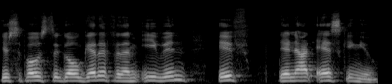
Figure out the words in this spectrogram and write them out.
you're supposed to go get it for them, even if they're not asking you.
